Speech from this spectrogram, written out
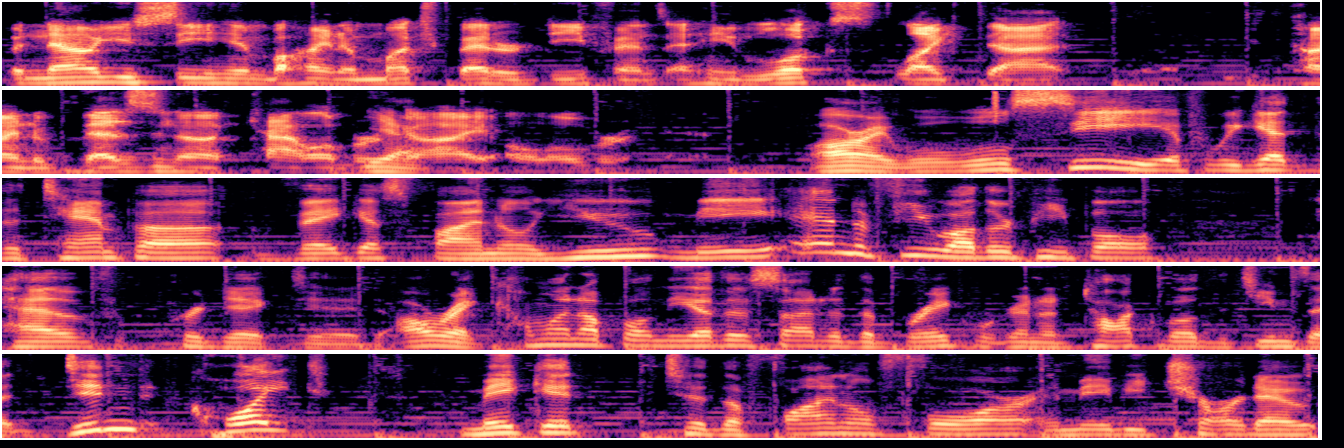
But now you see him behind a much better defense, and he looks like that kind of Vezina caliber yeah. guy all over again. All right. Well, we'll see if we get the Tampa Vegas final. You, me, and a few other people have predicted. All right. Coming up on the other side of the break, we're going to talk about the teams that didn't quite make it to the final four and maybe chart out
